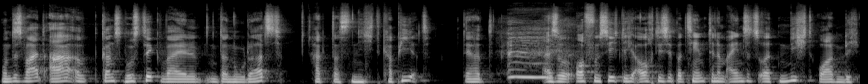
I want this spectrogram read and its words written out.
Und das war halt auch ganz lustig, weil der Notarzt hat das nicht kapiert. Der hat also offensichtlich auch diese Patientin am Einsatzort nicht ordentlich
